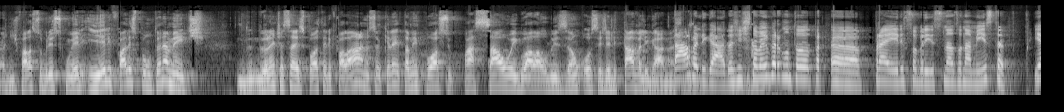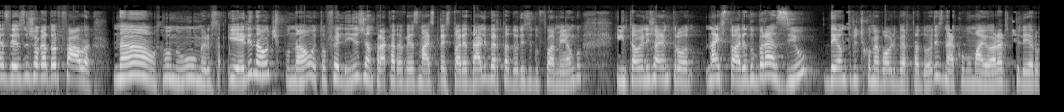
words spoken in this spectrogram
a gente fala sobre isso com ele e ele fala espontaneamente. Durante essa resposta, ele fala: Ah, não sei o que, também posso passar ou igualar o Luizão. Ou seja, ele estava ligado nessa. Estava ligado. A gente também perguntou para uh, ele sobre isso na zona mista. E às vezes o jogador fala, não, são números. E ele não, tipo, não, eu tô feliz de entrar cada vez mais para a história da Libertadores e do Flamengo. Então ele já entrou na história do Brasil, dentro de Comebol Libertadores, né, como o maior artilheiro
